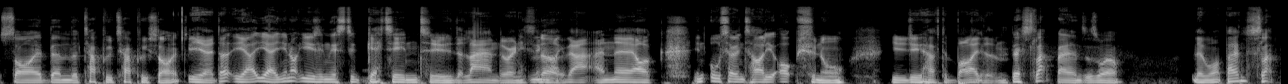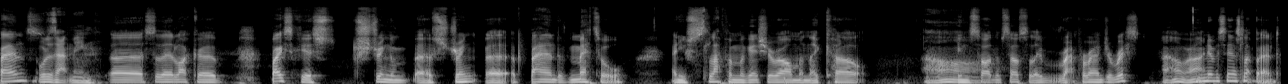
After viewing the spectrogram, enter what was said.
side than the tapu tapu side. Yeah, that- yeah, yeah. You're not using this to get into the land or anything No. like that, and they are in, also entirely optional. You do have to buy them. They're slap bands as well. The what bands? Slap bands. What does that mean? Uh, so they're like a basically a string of uh, string uh, a band of metal, and you slap them against your arm, and they curl Oh, inside themselves, so they wrap around your wrist. all You've never seen a slap band?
